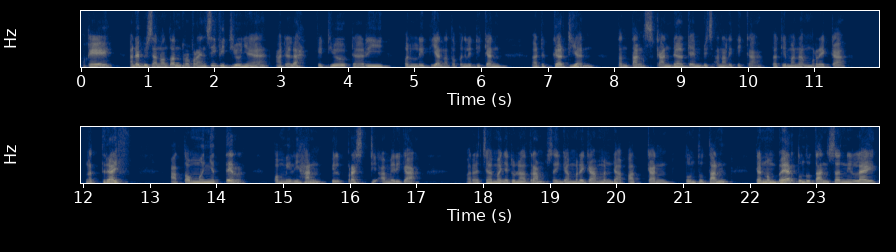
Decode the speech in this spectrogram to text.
Oke, anda bisa nonton referensi videonya adalah video dari penelitian atau penyelidikan uh, The Guardian tentang skandal Cambridge Analytica, bagaimana mereka ngedrive atau menyetir pemilihan pilpres di Amerika pada zamannya Donald Trump sehingga mereka mendapatkan tuntutan dan membayar tuntutan senilai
